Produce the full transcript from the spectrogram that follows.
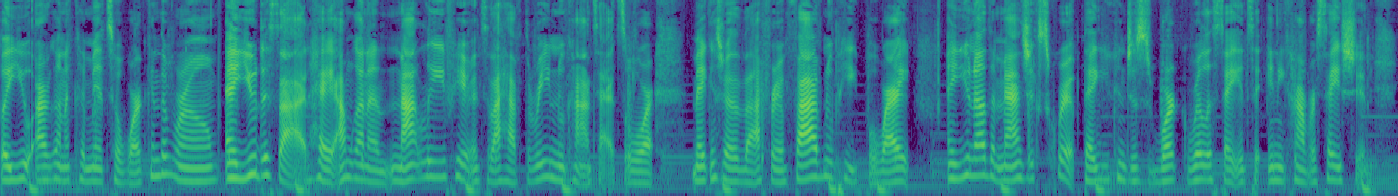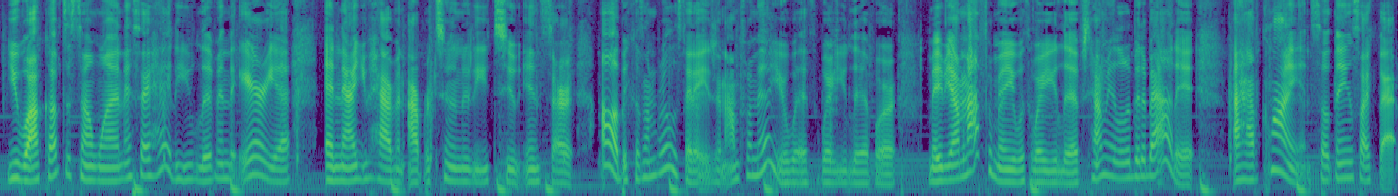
but you are going to commit to work in the room and you decide, hey, I'm going to not leave here until I have three new contacts or making sure that I friend five new people, right? And you know the magic script that you can just work real estate into any conversation. You walk up to someone and say, Hey, do you live in the area? And now you have an opportunity to insert, Oh, because I'm real estate agent, I'm familiar with where you live, or maybe I'm not familiar with where you live. Tell me a little bit about it. I have clients. So things like that.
